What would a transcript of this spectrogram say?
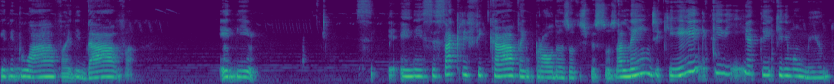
ele doava, ele dava, ele ele se sacrificava em prol das outras pessoas, além de que ele queria ter aquele momento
